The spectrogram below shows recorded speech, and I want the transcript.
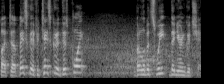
But uh, basically, if it tastes good at this point, but a little bit sweet, then you're in good shape.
